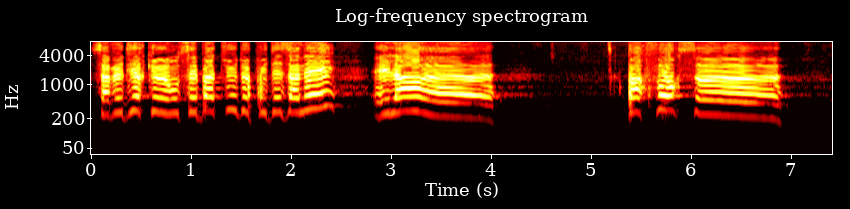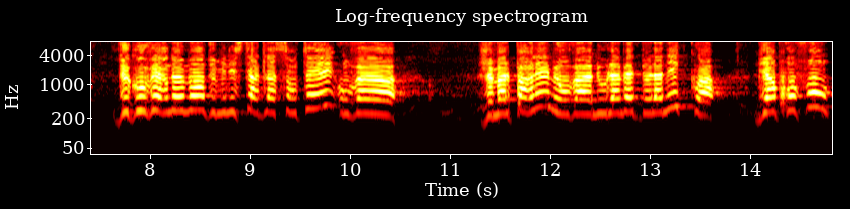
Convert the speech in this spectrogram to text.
Ça veut dire qu'on s'est battu depuis des années et là, par force du gouvernement, du ministère de la Santé, on va, je vais mal parler, mais on va nous la mettre de la nique, quoi, bien profond.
